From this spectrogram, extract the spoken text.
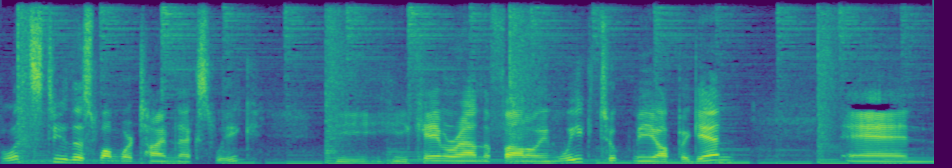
let's do this one more time next week. He, he came around the following week, took me up again, and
